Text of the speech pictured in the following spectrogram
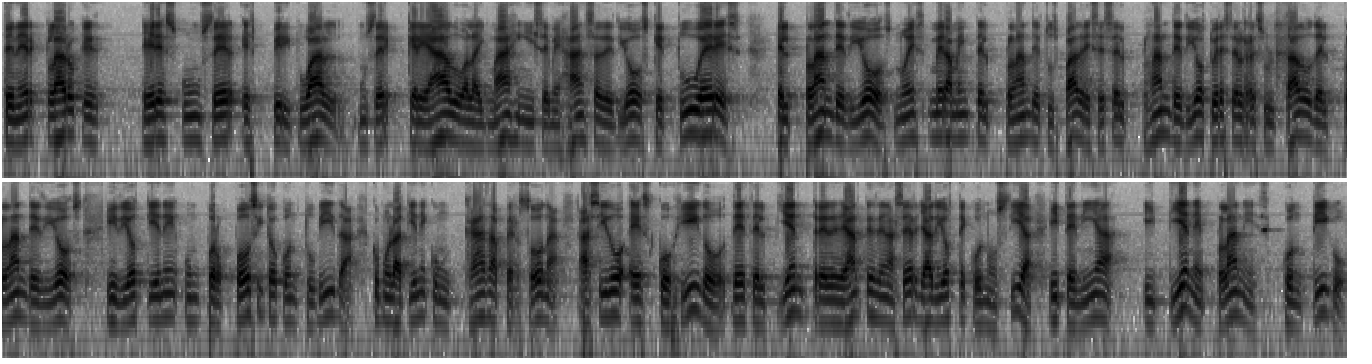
Tener claro que eres un ser espiritual, un ser creado a la imagen y semejanza de Dios, que tú eres el plan de Dios, no es meramente el plan de tus padres, es el plan de Dios, tú eres el resultado del plan de Dios y Dios tiene un propósito con tu vida, como la tiene con cada persona. Ha sido escogido desde el vientre, desde antes de nacer ya Dios te conocía y tenía y tiene planes contigo.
